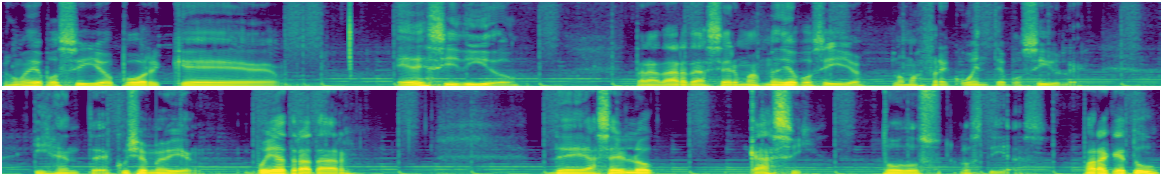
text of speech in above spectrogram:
Es un medio pocillo porque he decidido tratar de hacer más medio pocillo lo más frecuente posible. Y gente, escúchenme bien. Voy a tratar de hacerlo casi todos los días. Para que tú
